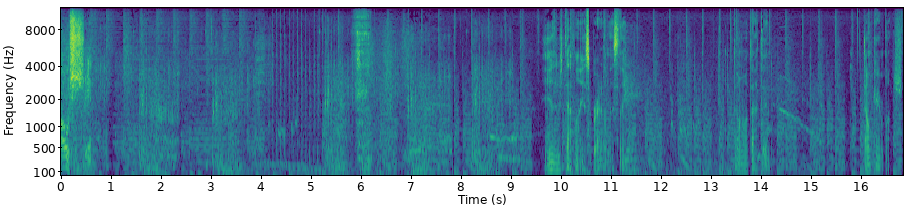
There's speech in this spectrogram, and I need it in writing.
Oh shit. Yeah, there's definitely a spread on this thing. Don't know what that did. Don't care much.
